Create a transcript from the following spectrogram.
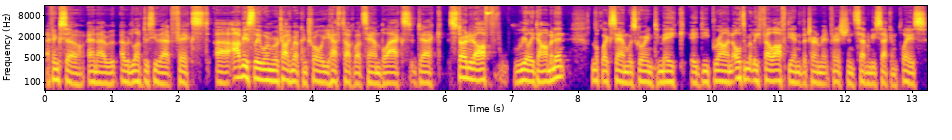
I think so, and I would I would love to see that fixed. Uh, obviously, when we're talking about control, you have to talk about Sam Black's deck. Started off really dominant, looked like Sam was going to make a deep run. Ultimately, fell off the end of the tournament, finished in seventy second place.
